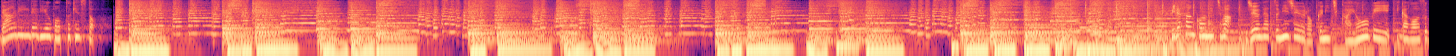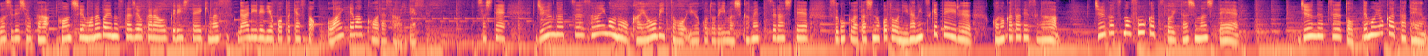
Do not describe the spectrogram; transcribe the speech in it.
ガーリーレディオポッドキャスト。10月26日火曜日いかがお過ごしでしょうか？今週も名古屋のスタジオからお送りしていきます。ガーリーレディオポッドキャストお相手は高田沙織です。そして10月最後の火曜日ということで今しかめっ面してすごく私のことを睨みつけているこの方ですが10月の総括といたしまして10月とっても良かった点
